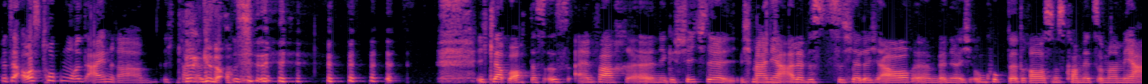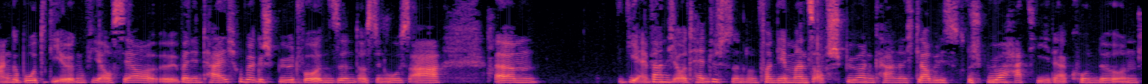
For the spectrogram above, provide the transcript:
Bitte ausdrucken und einrahmen. Ich kann das, genau. ich glaube auch, das ist einfach äh, eine Geschichte. Ich meine ja, alle wisst es sicherlich auch, äh, wenn ihr euch umguckt da draußen, es kommen jetzt immer mehr Angebote, die irgendwie auch sehr äh, über den Teich rüber gespült worden sind aus den USA. Ähm, die einfach nicht authentisch sind und von denen man es auch spüren kann. Und ich glaube, dieses Gespür hat jeder Kunde. Und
